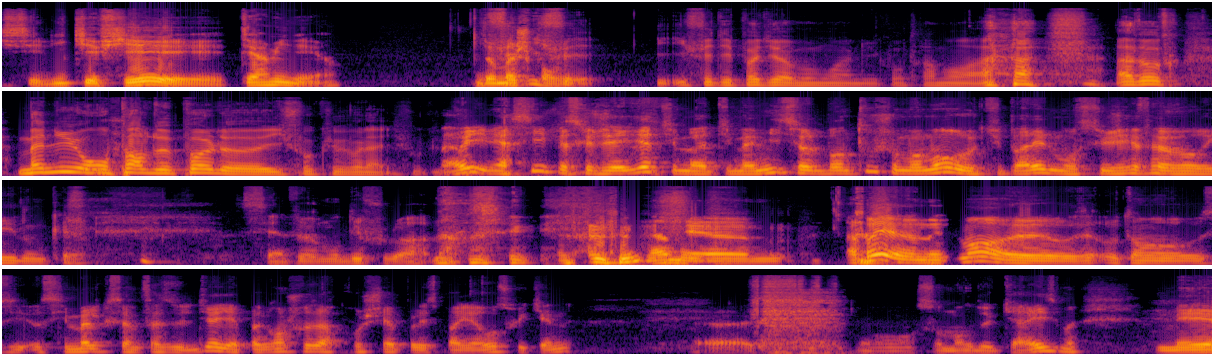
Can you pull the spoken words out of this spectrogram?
il s'est liquéfié et terminé. Hein. Dommage pour lui. Il fait des podiums au moins, lui, contrairement à, à d'autres. Manu, on parle de Paul, euh, il faut que voilà. Il faut que... Bah oui, merci, parce que j'allais dire, tu m'as, tu m'as mis sur le banc de touche au moment où tu parlais de mon sujet favori, donc euh, c'est un peu mon défouloir. Non, non mais euh, après, honnêtement, euh, autant aussi, aussi, mal que ça me fasse de le dire, il n'y a pas grand chose à reprocher à Paul Espargaro ce week-end. Son, son, manque de charisme, mais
